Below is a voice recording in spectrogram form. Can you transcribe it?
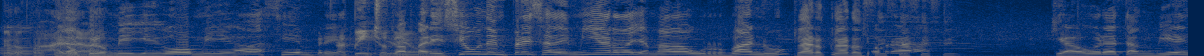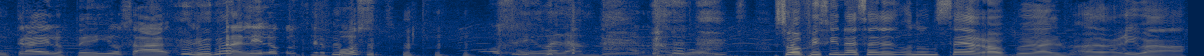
Pero ¿por qué? no, pero me llegó, me llegaba siempre. Al pincho, pero tío. apareció una empresa de mierda llamada Urbano, Claro, claro, sí, Ahora- sí, sí, sí. que ahora también trae los pedidos a, en paralelo con Serpost. Todo se ha ido a la mierda, huevón. Su oficina es en, en un cerro, pe, al- arriba.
